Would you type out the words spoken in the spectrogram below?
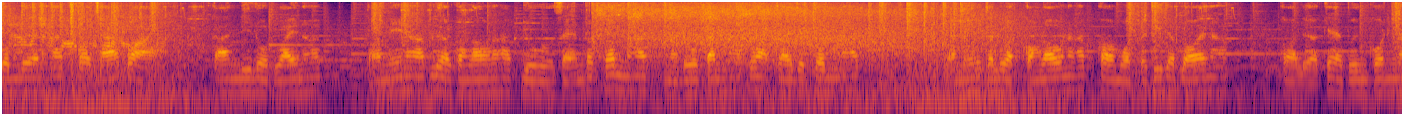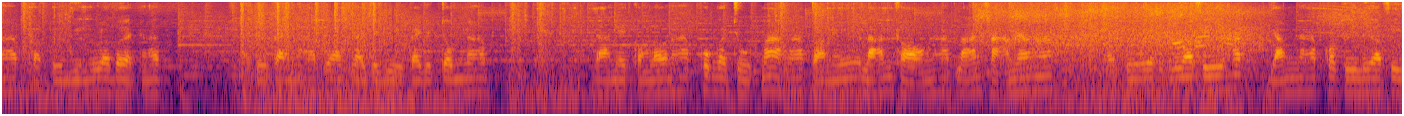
จมเรือนะครับก็ช้ากว่าการรีโหลดไว้นะครับ ตอนนี้นะครับเลือดของเรานะครับ อยู่แสนต้นๆนะครับ มาดูกันนะครับว่าใครจะจมนะครับตอนนี้จรวดของเรานะครับ ก็หมดไปที่เรียบร้อยนะครับ ก็เหลือแค่ปืนกลนะครับ กับปืนยิงลูกระเบิดนะครับ มาดูกันนะครับว่าใครจะอยู่ใครจะจมนะครับดาเมจของเรานะครับพุ่งกระจูดมากนะครับ ตอนนี้ล้านสองนะครับล้านสามแล้วนะครับก็คือเรือฟรีครับย้ำนะครับก็คือเรือฟรี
